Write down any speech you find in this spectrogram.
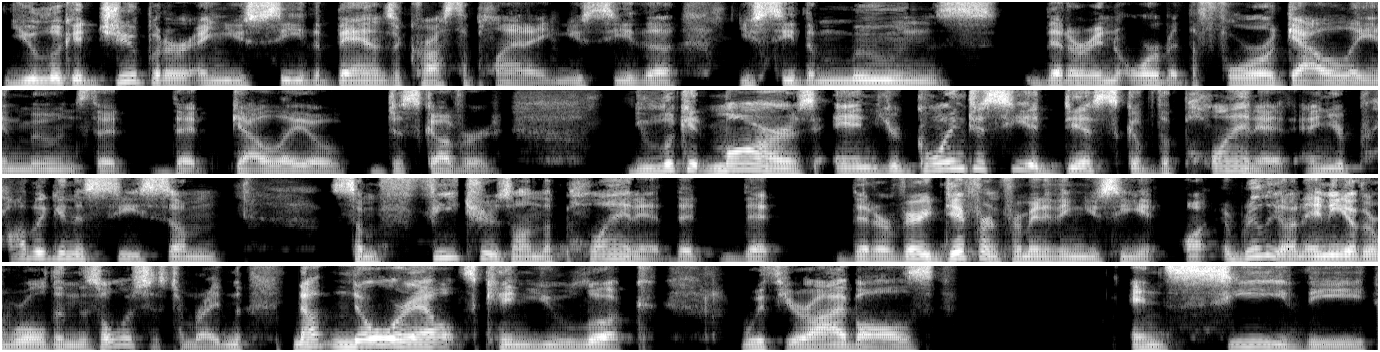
You look at jupiter and you see the bands across the planet and you see the you see the moons that are in orbit the four galilean moons that that galileo discovered. You look at mars and you're going to see a disk of the planet and you're probably going to see some some features on the planet that that that are very different from anything you see on, really on any other world in the solar system right? Not nowhere else can you look with your eyeballs and see the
